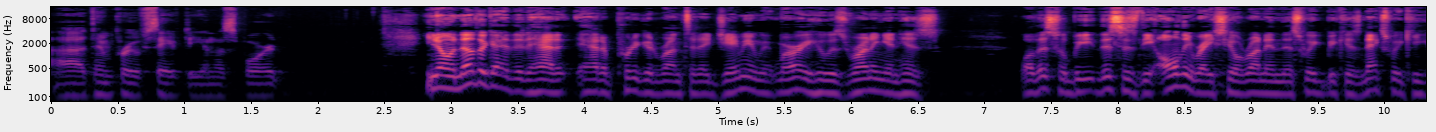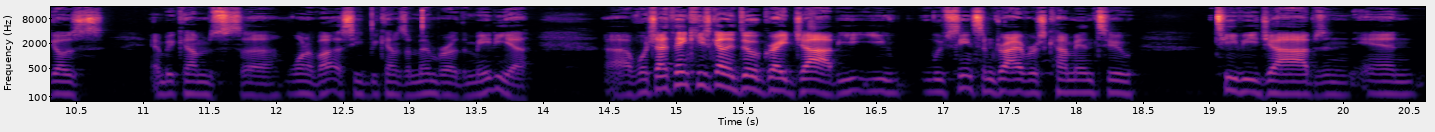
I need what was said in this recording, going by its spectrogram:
uh, to improve safety in the sport. You know, another guy that had had a pretty good run today, Jamie McMurray, who was running in his. Well, this will be this is the only race he'll run in this week because next week he goes and becomes uh, one of us. He becomes a member of the media, uh, which I think he's going to do a great job. You, you, we've seen some drivers come into TV jobs and and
